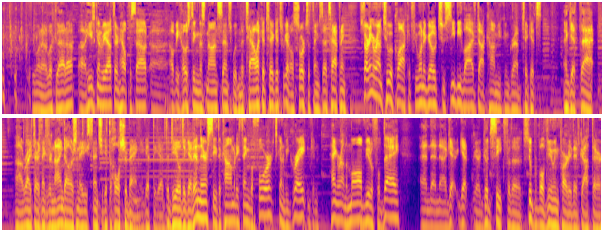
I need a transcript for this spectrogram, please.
If you want to look that up, uh, he's going to be out there and help us out. Uh, I'll be hosting this nonsense with Metallica tickets. We got all sorts of things that's happening starting around two o'clock. If you want to go to cblive.com, you can grab tickets and get that. Uh, right there, I think they're nine dollars and eighty cents. You get the whole shebang. You get the uh, the deal to get in there, see the comedy thing before. It's going to be great. You can hang around the mall, beautiful day, and then uh, get get a good seat for the Super Bowl viewing party they've got there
